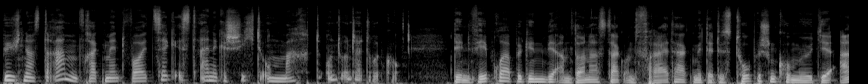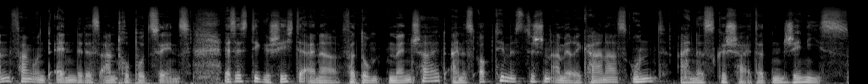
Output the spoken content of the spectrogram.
Büchners Dramenfragment Wojcek ist eine Geschichte um Macht und Unterdrückung. Den Februar beginnen wir am Donnerstag und Freitag mit der dystopischen Komödie Anfang und Ende des Anthropozäns. Es ist die Geschichte einer verdummten Menschheit, eines optimistischen Amerikaners und eines gescheiterten Genies.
